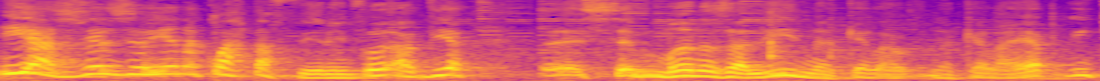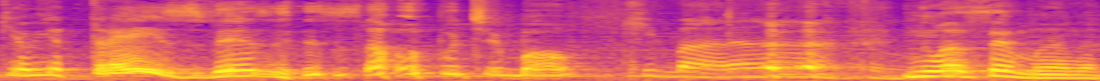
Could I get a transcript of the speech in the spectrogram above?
e às vezes eu ia na quarta-feira. Havia é, semanas ali naquela, naquela época em que eu ia três vezes ao futebol. Que barato! Numa semana.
